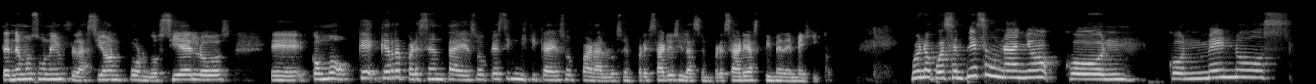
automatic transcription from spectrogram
tenemos una inflación por los cielos. Eh, ¿cómo, qué, representa eso? ¿Qué significa eso para los empresarios y las empresarias PyME de México? Bueno, pues empieza un año con, con menos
